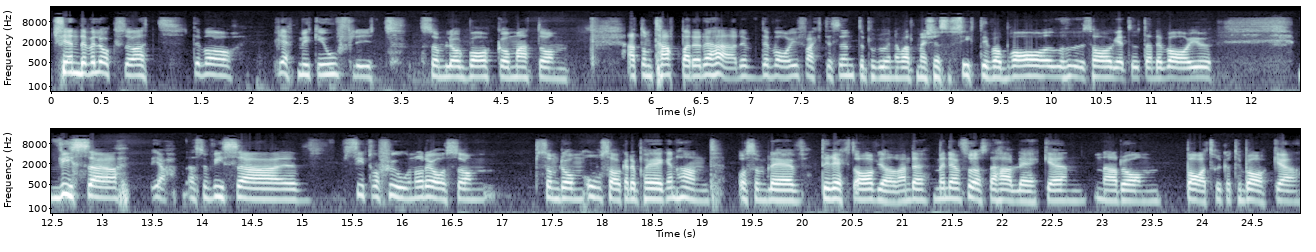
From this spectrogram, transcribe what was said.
kände väl också att det var rätt mycket oflyt som låg bakom att de att de tappade det här, det, det, var ju faktiskt inte på grund av att Manchester City var bra överhuvudtaget, utan det var ju vissa, ja, alltså vissa eh, situationer då som, som de orsakade på egen hand och som blev direkt avgörande. Men den första halvleken när de bara trycker tillbaka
